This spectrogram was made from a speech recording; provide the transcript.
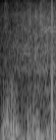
you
